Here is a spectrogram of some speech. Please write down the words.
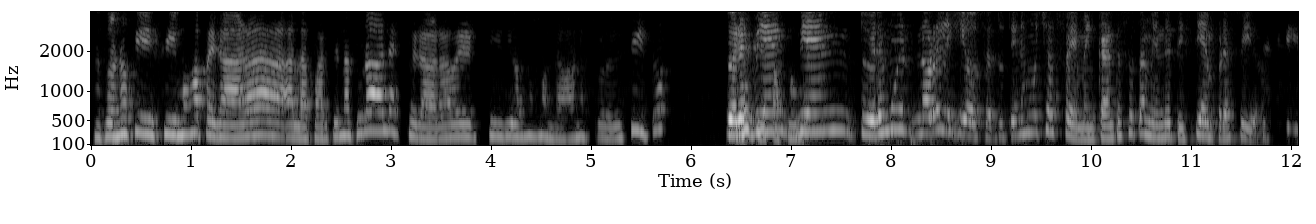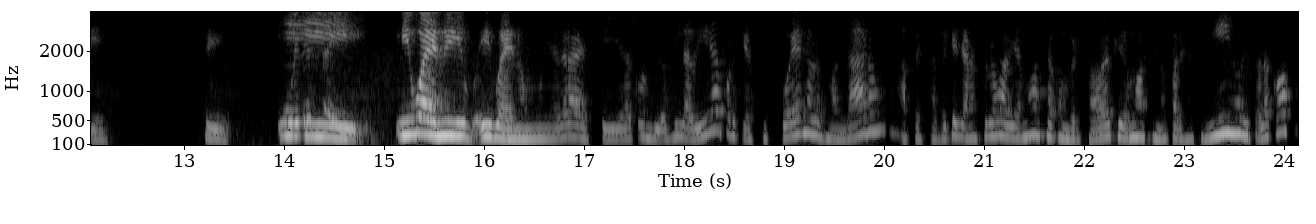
Nosotros nos quisimos apegar a, a la parte natural, esperar a ver si Dios nos mandaba nuestro bebecito. Tú eres bien, bien, tú eres muy no religiosa, tú tienes mucha fe, me encanta eso también de ti, siempre ha sido. Sí, sí. Y, y, bueno, y, bueno, muy agradecida con Dios y la vida, porque así fue, nos los mandaron, a pesar de que ya nosotros habíamos hasta conversado de que íbamos a hacer una pareja sin hijos y toda la cosa.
